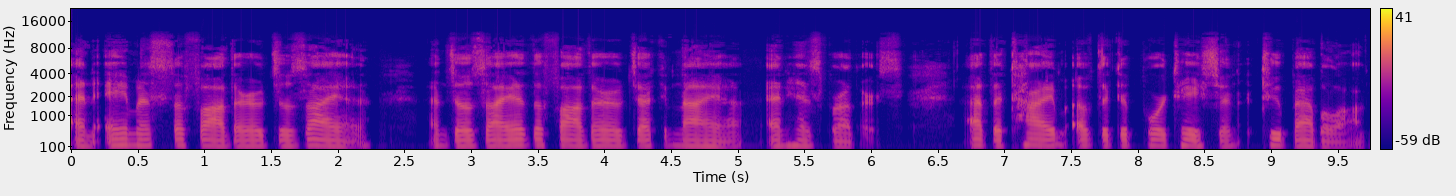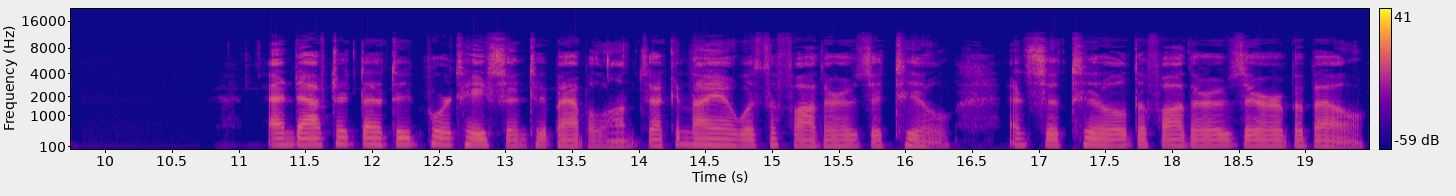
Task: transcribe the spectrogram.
and Amos the father of Josiah, and Josiah the father of Jeconiah and his brothers, at the time of the deportation to Babylon. And after the deportation to Babylon, Jeconiah was the father of Shealtiel, and Shealtiel the father of Zerubbabel,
